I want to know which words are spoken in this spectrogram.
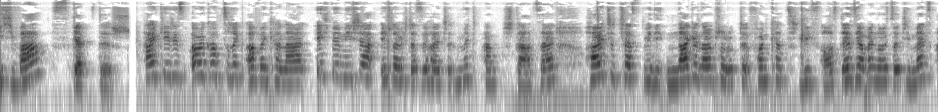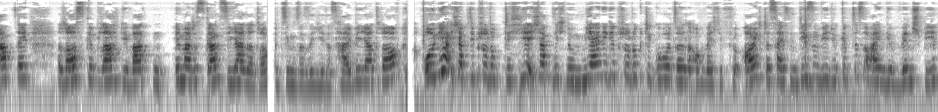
Ich war skeptisch. Hi Kitties und willkommen zurück auf meinen Kanal. Ich bin Misha. Ich freue mich, dass ihr heute mit am Start seid. Heute testen wir die nagelneuen Produkte von Catrice aus, denn sie haben ein neues Sortiments-Update rausgebracht. Wir warten immer das ganze Jahr darauf, beziehungsweise jedes halbe Jahr drauf. Und ja, ich habe die Produkte hier. Ich habe nicht nur mir einige Produkte geholt, sondern auch welche für euch. Das heißt, in diesem Video gibt es auch ein Gewinnspiel.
